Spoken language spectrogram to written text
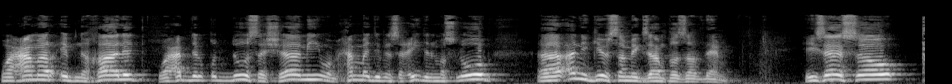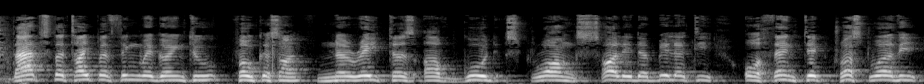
وعمر ابن خالد وعبد القدوس الشامي ومحمد بن سعيد المصلوب uh, and he gives some examples of them. He says, so that's the type of thing we're going to focus on. Narrators of good, strong, solid ability, authentic, trustworthy.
